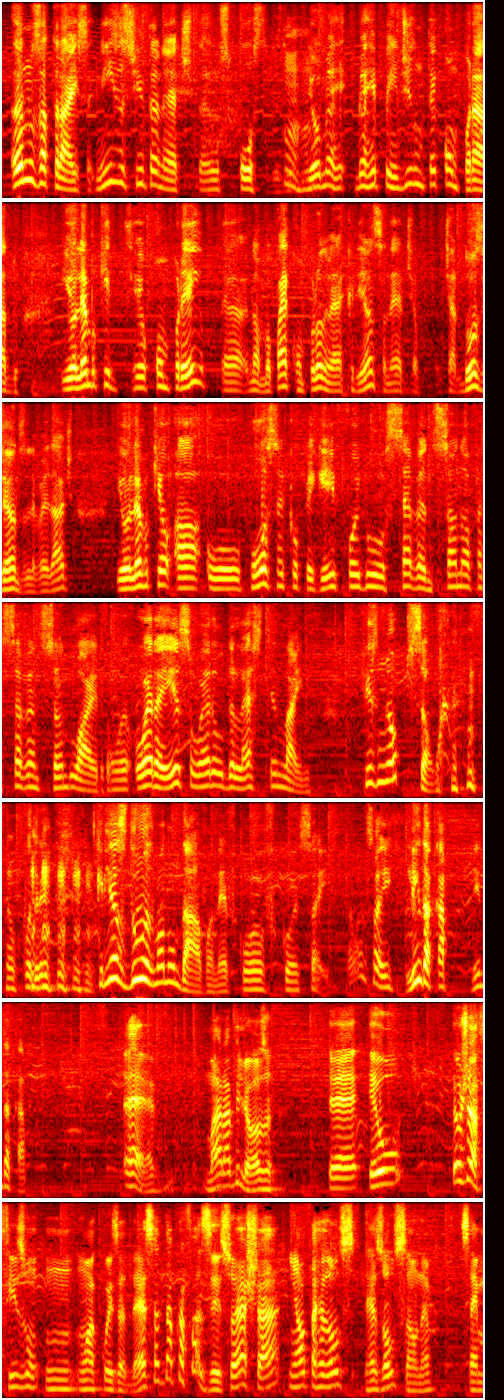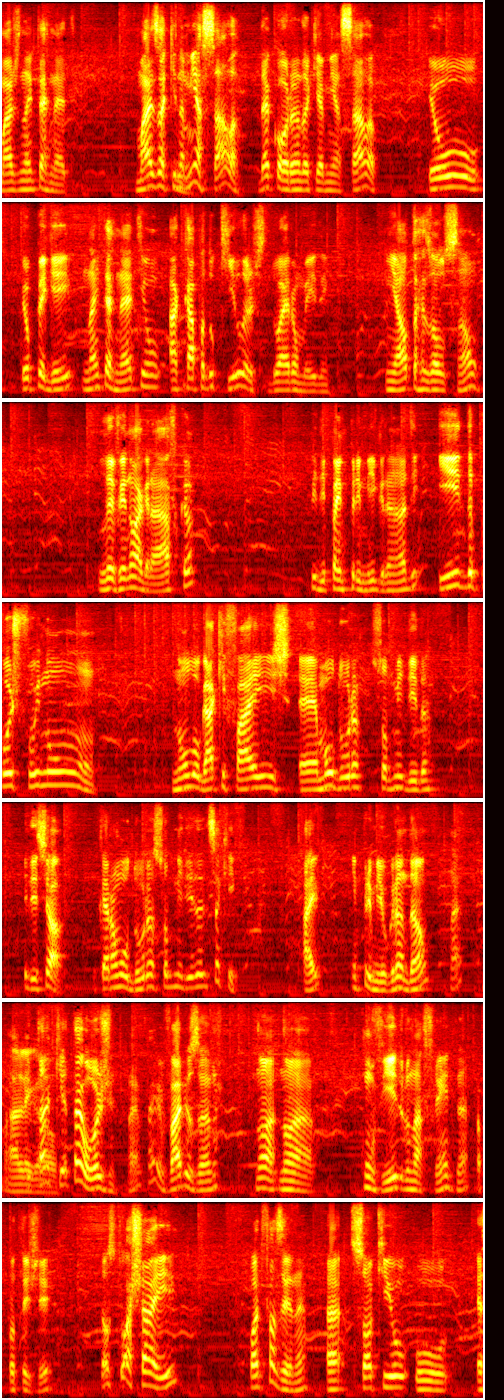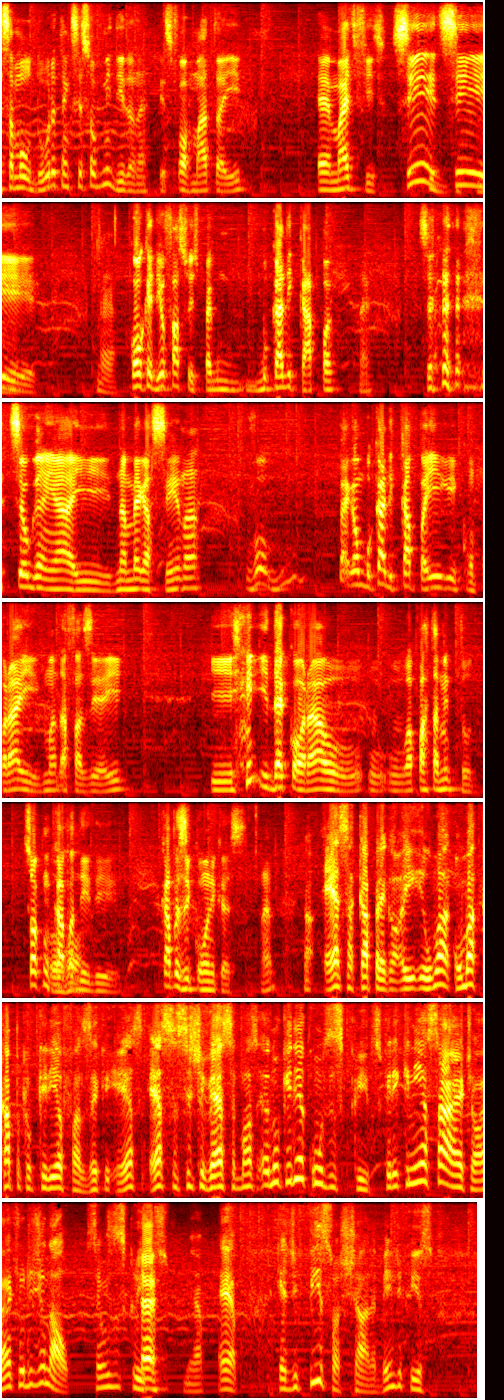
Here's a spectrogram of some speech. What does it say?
anos atrás, nem existia internet, tá, os pôsteres. Uhum. Eu me, me, arrependi de não ter comprado. E eu lembro que eu comprei, uh, não, meu pai comprou, não era criança, né? Tinha, tinha 12 anos, na verdade. E eu lembro que eu, uh, o pôster que eu peguei foi do Seventh Son of a Seventh Son do Iron. Então, ou era esse ou era o The Last in Line fiz minha opção. eu poderia. Queria as duas, mas não dava, né? Ficou, ficou isso aí. Então é isso aí. Linda capa, linda capa. É, maravilhosa. É, eu, eu já fiz um, um, uma coisa dessa, dá para fazer, só é achar em alta resolução, né? Essa imagem na internet. Mas aqui na minha sala, decorando aqui a minha sala, eu, eu peguei na internet a capa do Killers do Iron Maiden em alta resolução, levei numa gráfica, pedi para imprimir grande e depois fui num, num lugar que faz é, moldura sob medida. E disse, ó, eu quero uma moldura sob medida disso aqui. Aí imprimi o grandão, né? Ah, legal. E tá aqui até hoje, né? Faz vários anos, numa, numa, com vidro na frente, né? Para proteger. Então, se tu achar aí, pode fazer, né? Ah, só que o, o, essa moldura tem que ser sob medida, né? Esse formato aí é mais difícil. Se, se é. qualquer dia eu faço isso, pego um bocado de capa, né? Se, se eu ganhar aí na Mega Sena, vou pegar um bocado de capa aí e comprar e mandar fazer aí e, e decorar o, o, o, apartamento todo. Só com capa de, de, capas icônicas, né? Essa capa é legal. E uma, uma capa que eu queria fazer, que essa, essa se tivesse, mas eu não queria com os inscritos, queria que nem essa arte, a arte original, sem os inscritos. É. Né? é, que é difícil achar, é bem difícil.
